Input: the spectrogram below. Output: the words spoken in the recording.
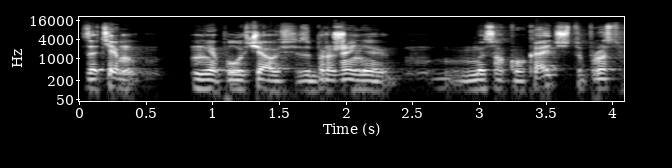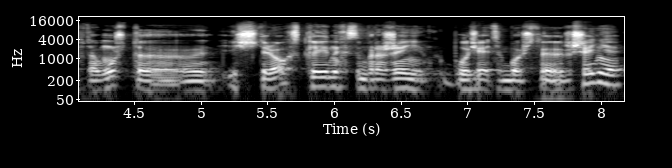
Затем у меня получалось изображение высокого качества, просто потому что из четырех склеенных изображений получается больше решение,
